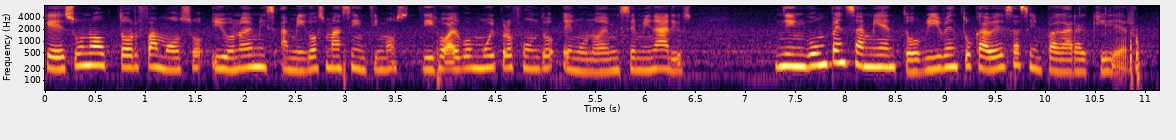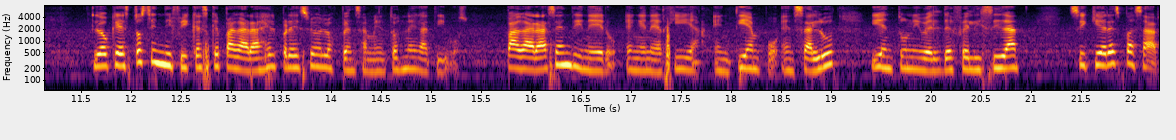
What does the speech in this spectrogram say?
que es un autor famoso y uno de mis amigos más íntimos, dijo algo muy profundo en uno de mis seminarios. Ningún pensamiento vive en tu cabeza sin pagar alquiler. Lo que esto significa es que pagarás el precio de los pensamientos negativos. Pagarás en dinero, en energía, en tiempo, en salud y en tu nivel de felicidad. Si quieres pasar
